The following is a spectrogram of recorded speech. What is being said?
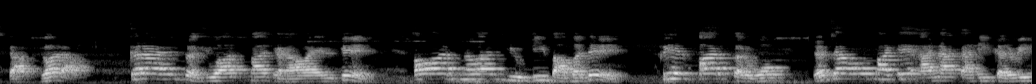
સ્ટાફ દ્વારા કરાયેલ રજૂઆતમાં જણાવાયેલ કે, અવારનવાર ડ્યુટી બાબતે ફેરફાર કરવો, રજાઓ માટે આનાકાની કરવી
